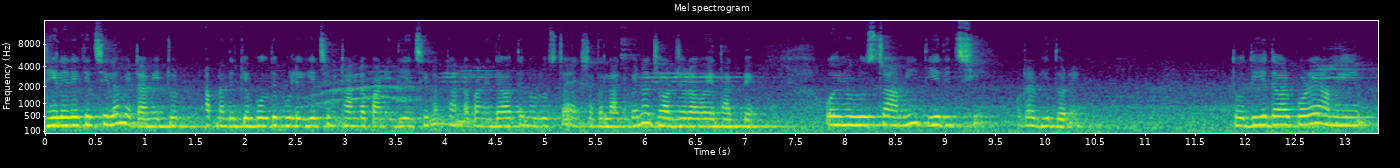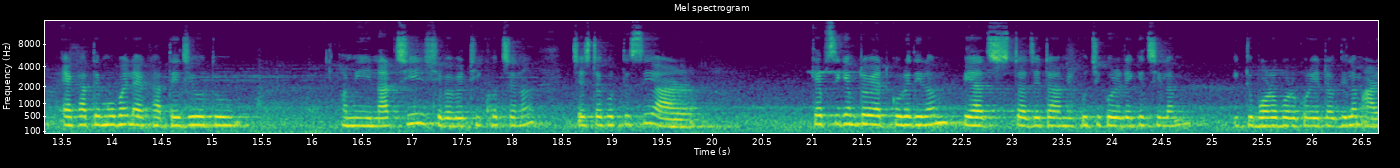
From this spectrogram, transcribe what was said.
ঢেলে রেখেছিলাম, এটা আমি একটু আপনাদেরকে বলতে ভুলে গিয়েছি ঠান্ডা পানি দিয়েছিলাম। ঠান্ডা পানি দেওয়াতে নুডলসটা একসাথে লাগবে না, ঝরঝরা হয়ে থাকবে। ওই নুডলসটা আমি দিয়ে দিচ্ছি। ওটার ভিতরে। তো দিয়ে দেওয়ার পরে আমি এক হাতে মোবাইল, এক হাতে যেহেতু আমি নাড়ছি সেভাবে ঠিক হচ্ছে না। চেষ্টা করতেছি আর ক্যাপসিকামটাও অ্যাড করে দিলাম। পেঁয়াজটা যেটা আমি কুচি করে রেখেছিলাম, একটু বড় বড় করে এটাও দিলাম। আর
